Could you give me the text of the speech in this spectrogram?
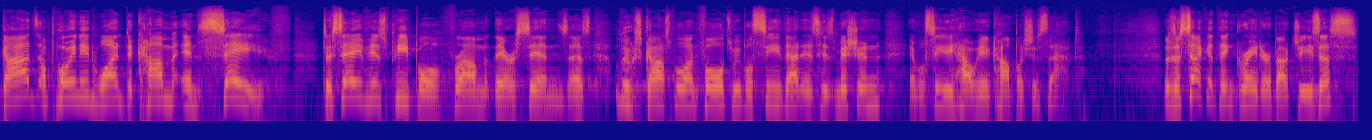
God's appointed one to come and save to save his people from their sins. As Luke's gospel unfolds, we will see that is his mission, and we'll see how he accomplishes that. There's a second thing greater about Jesus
